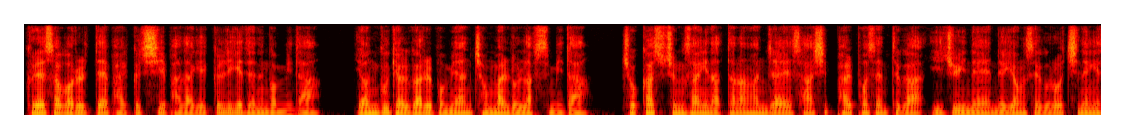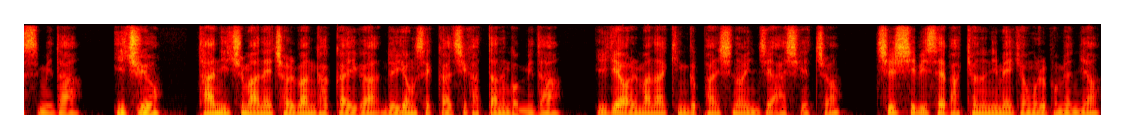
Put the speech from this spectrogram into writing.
그래서 걸을 때 발끝이 바닥에 끌리게 되는 겁니다. 연구 결과를 보면 정말 놀랍습니다. 조카수 증상이 나타난 환자의 48%가 2주 이내에 뇌경색으로 진행했습니다. 2주요? 단 2주 만에 절반 가까이가 뇌경색까지 갔다는 겁니다. 이게 얼마나 긴급한 신호인지 아시겠죠? 72세 박현우님의 경우를 보면요.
